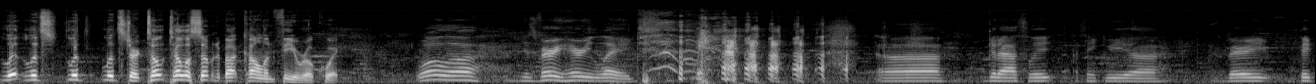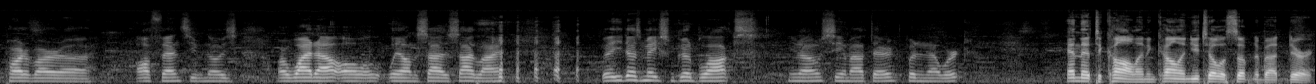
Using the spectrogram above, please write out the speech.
let, us let's, let, let's start. Tell, tell us something about Colin Fee, real quick. Well, uh, he has very hairy legs. good athlete. I think we uh, very big part of our uh, offense, even though he's our wide out all the way on the side of the sideline. but he does make some good blocks. You know, see him out there putting that work. Hand that to Colin, and Colin, you tell us something about Derek.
